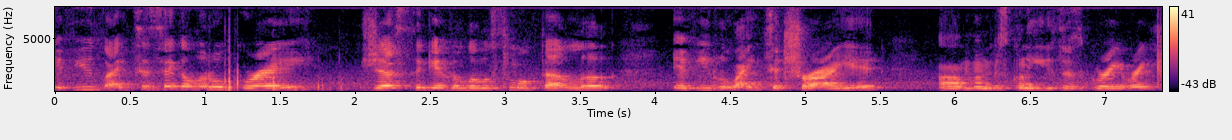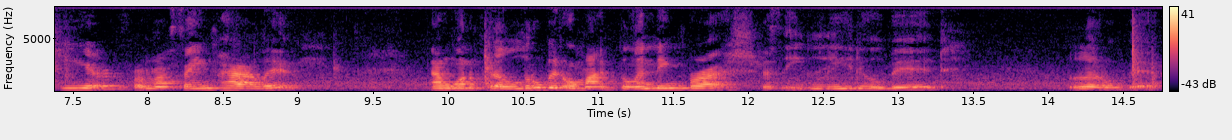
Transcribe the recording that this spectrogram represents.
If you'd like to take a little gray, just to give a little smoked out look, if you'd like to try it. Um, I'm just going to use this gray right here from my same palette. I'm going to put a little bit on my blending brush, just a little bit, a little bit.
